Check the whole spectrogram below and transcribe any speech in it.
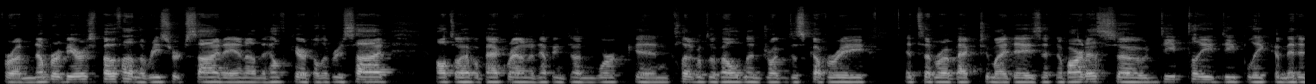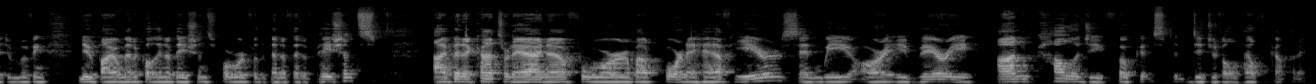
for a number of years, both on the research side and on the healthcare delivery side. Also have a background in having done work in clinical development, drug discovery, etc., back to my days at Novartis. So deeply, deeply committed to moving new biomedical innovations forward for the benefit of patients. I've been at Concert AI now for about four and a half years, and we are a very oncology focused digital health company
